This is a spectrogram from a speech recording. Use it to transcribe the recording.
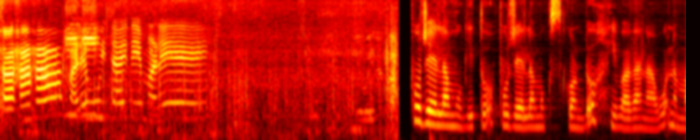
ಸಹ ಮಳೆ ಹೂಯ್ತಾ ಇದೆ ಮಳೆ. ಪೂಜೆ ಎಲ್ಲ ಮುಗೀತು. ಪೂಜೆ ಎಲ್ಲ ಮುಗಿಸ್ಕೊಂಡು ಇವಾಗ ನಾವು ನಮ್ಮ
